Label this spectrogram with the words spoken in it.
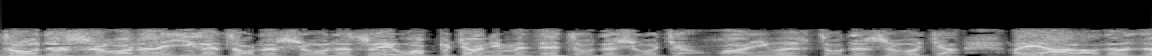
走的时候呢，一个走的时候呢，所以我不叫你们在走的时候讲话，因为走的时候讲，哎呀，老头子，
